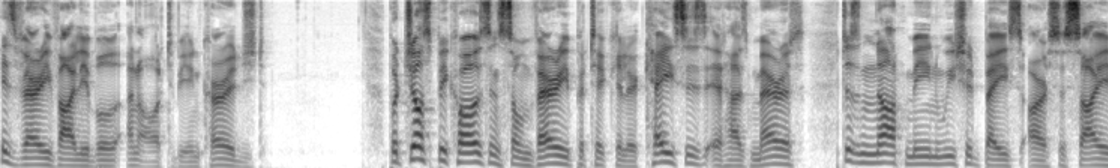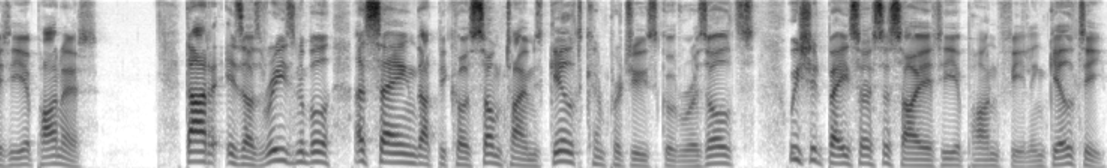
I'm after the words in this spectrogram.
is very valuable and ought to be encouraged. But just because in some very particular cases it has merit, does not mean we should base our society upon it. That is as reasonable as saying that because sometimes guilt can produce good results, we should base our society upon feeling guilty.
